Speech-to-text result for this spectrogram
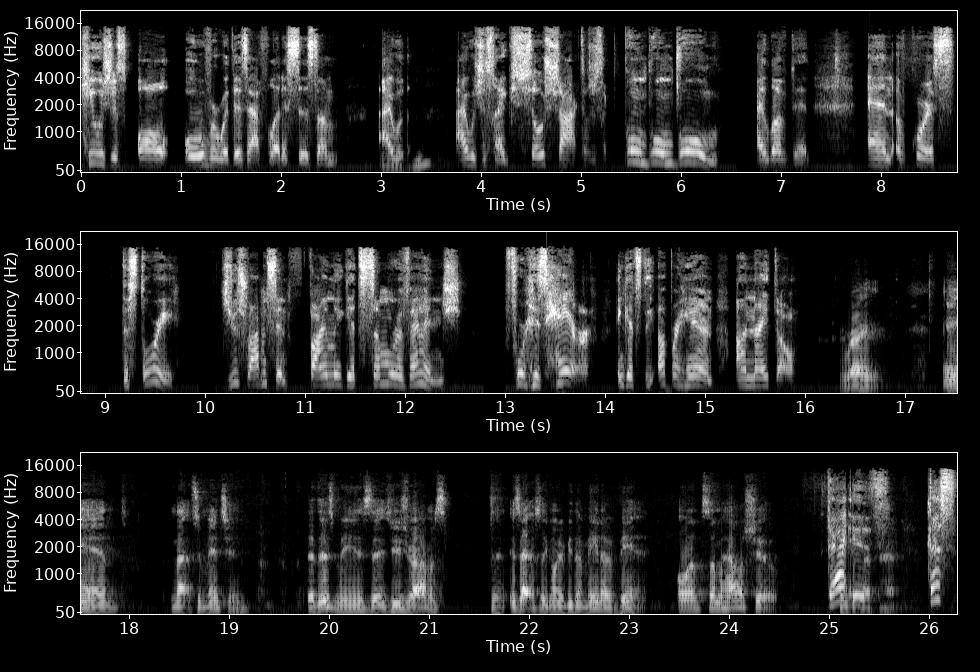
He was just all over with his athleticism. I w- mm-hmm. I was just like so shocked. I was just like boom, boom, boom. I loved it. And of course, the story. Juice Robinson finally gets some revenge for his hair and gets the upper hand on Naito. Right. And not to mention that this means that Juice Robinson is actually going to be the main event on some house show. That Think is that. that's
